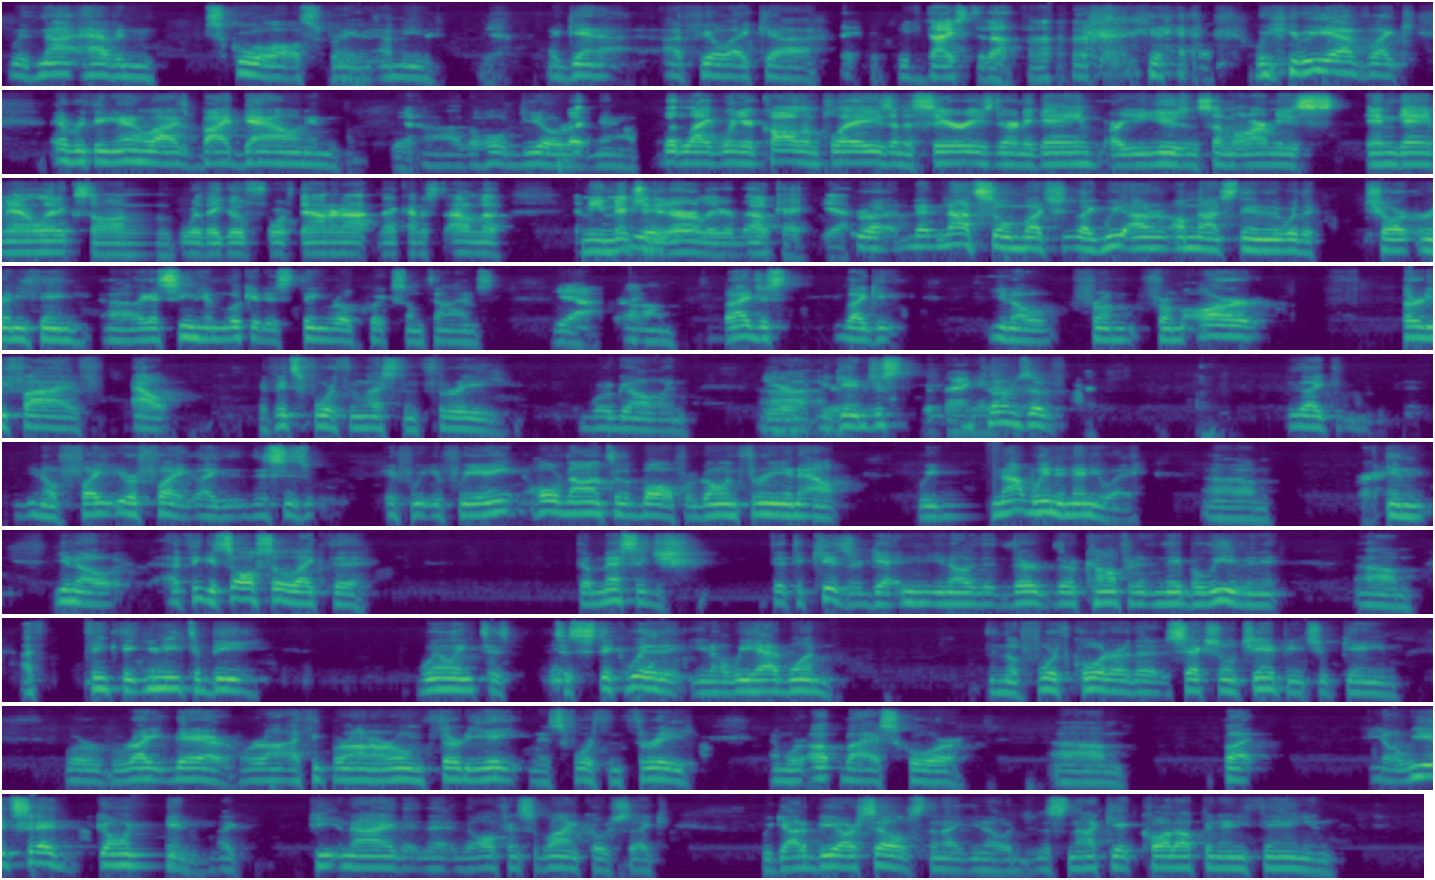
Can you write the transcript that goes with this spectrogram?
with not having school all spring. Yeah. I mean, yeah. Again, I, I feel like uh, you've diced it up. Huh? yeah, we we have like everything analyzed by down and yeah. Uh, the whole deal but, right now. But like when you're calling plays in a series during a game, are you using some Army's in-game analytics on where they go fourth down or not, and that kind of stuff? I don't know. I mean, you mentioned yeah. it earlier, but okay, yeah. Right. Not so much. Like we, I am not standing there with a chart or anything. Uh, like I've seen him look at his thing real quick sometimes. Yeah. Right. Um, but I just like, you know, from from our 35 out, if it's fourth and less than three, we're going. You're, uh, you're, again, just in terms it. of like, you know, fight your fight. Like this is if we if we ain't holding on to the ball, if we're going three and out, we not winning anyway. Um, right. And you know, I think it's also like the the message that the kids are getting. You know, that they're they're confident and they believe in it. Um, I think that you need to be willing to to stick with it. You know, we had one in the fourth quarter of the sectional championship game. We're right there. We're on. I think we're on our own 38, and it's fourth and three, and we're up by a score. Um, but you know, we had said going in, like Pete and I, the, the, the offensive line coach, like we got to be ourselves tonight. You know, just not get caught up in anything. And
